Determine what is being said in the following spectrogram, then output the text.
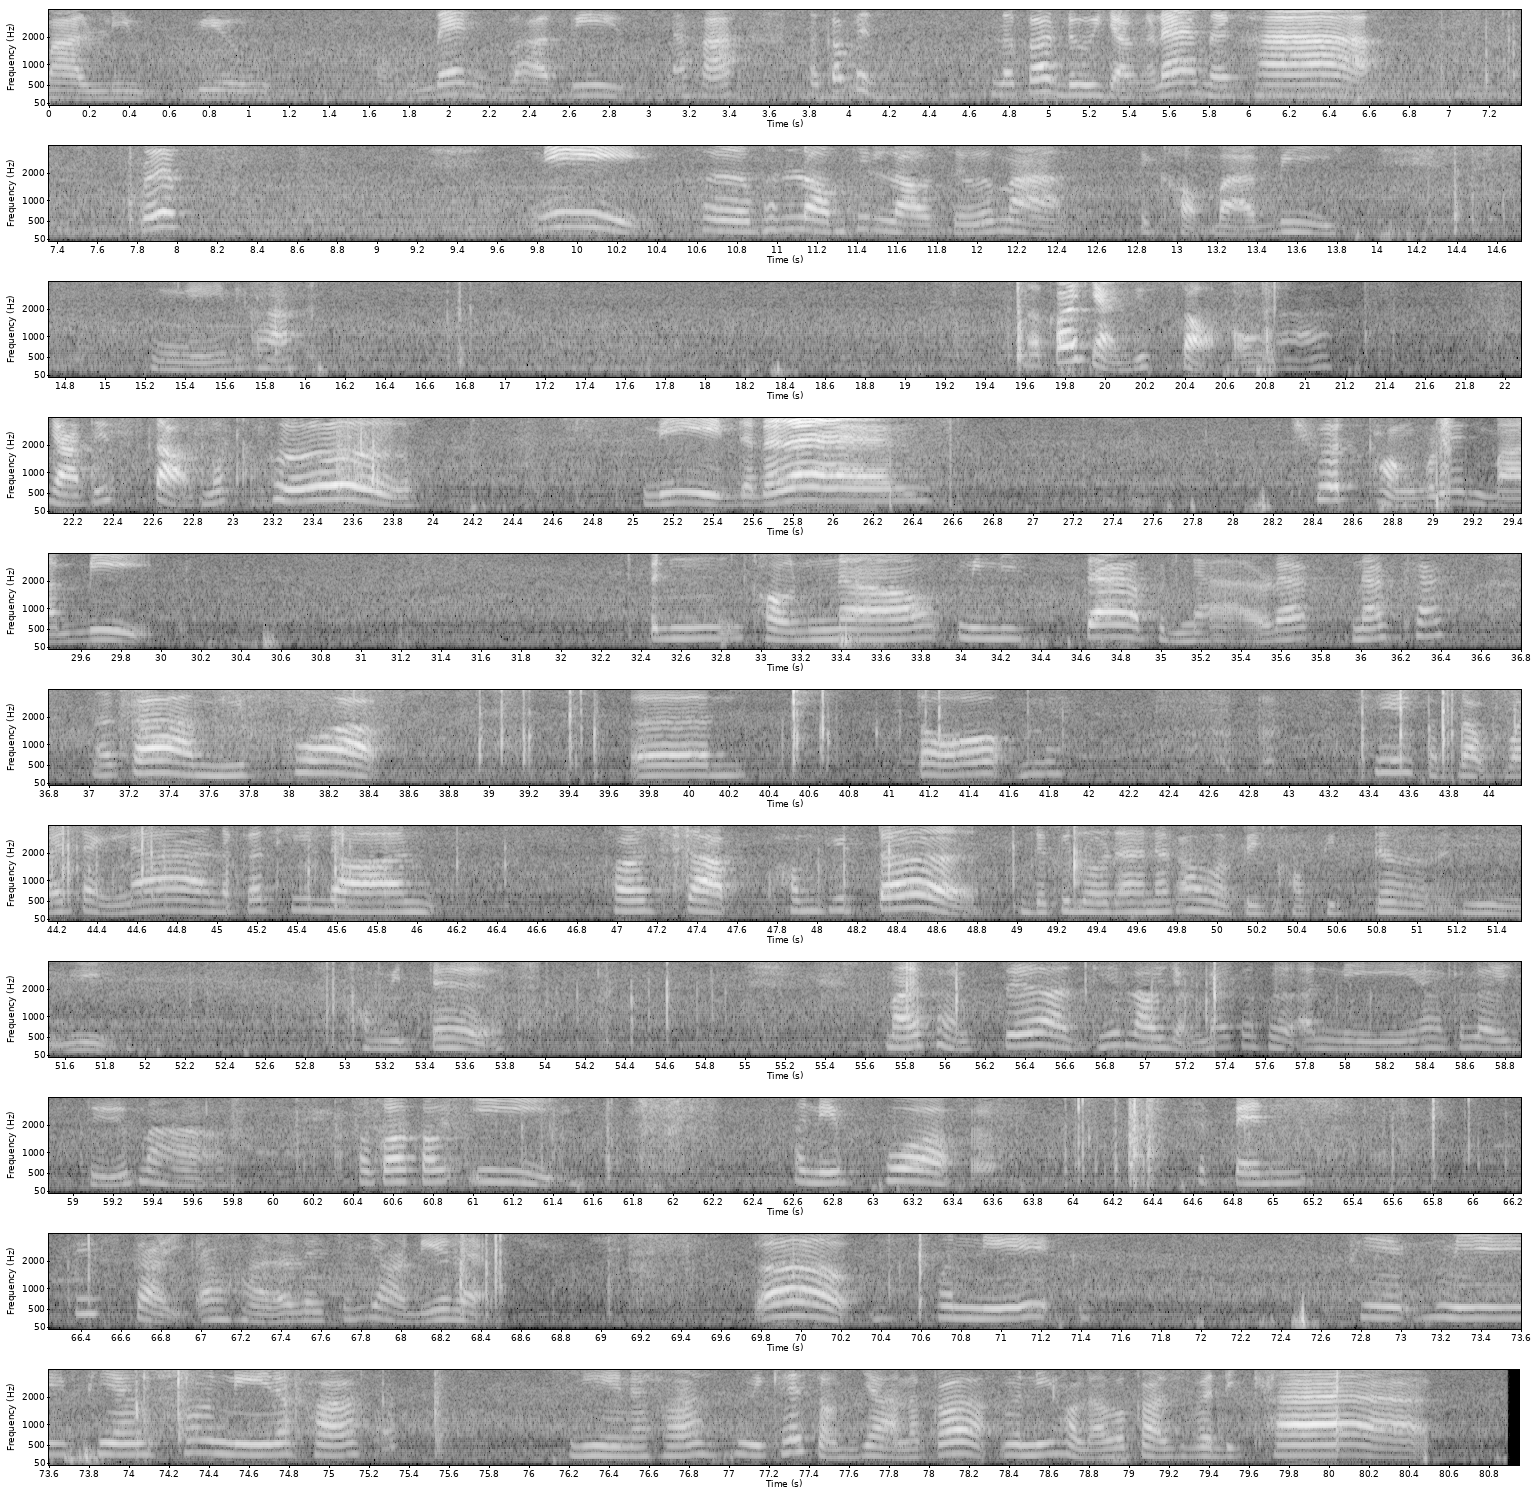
มารีวิวของเล่นบาร์บี้นะคะ แล้วก็เป็นแล้วก็ดูอย่างแรกเลยค่ะปึ๊บนี่คือพัดลมที่เราซื้อมาเป็นของบาร์บี้อย่างนี้นะคะ แล้วก็อย่างที่สองนะ อย่างที่สองก็คือ นี่ดะดะแด งชุดของเล่นบาร์บี้ เป็นของน้องมินิซ่าผนารักนะคะ แล้วก็มีพวก เอ่อโต๊ะที่สำหรับไว้แต่งหน้าแล้วก็ที่นอน โทรศัพท์คอมพิวเตอร์เดี๋ยวก็โน้ตได้นะก็มาเป็นคอมพิวเตอร์นี่นี่คอมพิวเตอร์ ไม้แขวนเสื้อที่เราอยากได้ก็คืออันนี้ก็เลยซื้อมา แล้วก็เก้าอี้ อันนี้พวกจะเป็นที่ใส่อาหารอะไรสักอย่างนี่แหละ ก็วันนี้เพียงมีเพียงเท่านี้นะคะ นี่นะคะ มีแค่สองอย่างแล้วก็วันนี้ขอลาไปก่อนสวัสดีค่ะ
